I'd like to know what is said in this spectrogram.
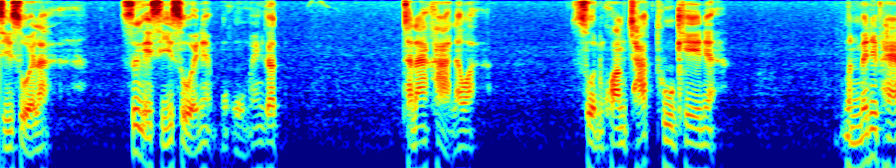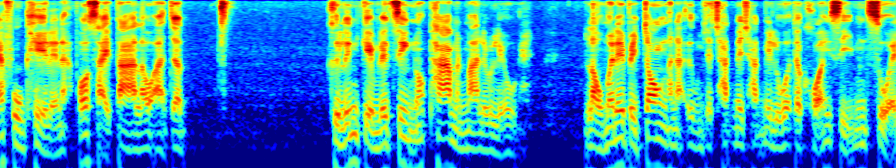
สีสวยละ ซึ่งไอ้สีสวยเนี่ย โอ้โหแม่งก็ชนะขาดแล้วอะส่วนความชัด 2K เนี่ย มันไม่ได้แพ้ 4K เลยนะ เพราะสายตาเราอาจจะ คือเล่นเกมเลสซิ่งเนาะภาพมันมาเร็วๆไงเราไม่ได้ไปจ้องขนาดเออมันจะชัดไม่ชัดไม่รู้แต่ขอให้สีมันสวย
